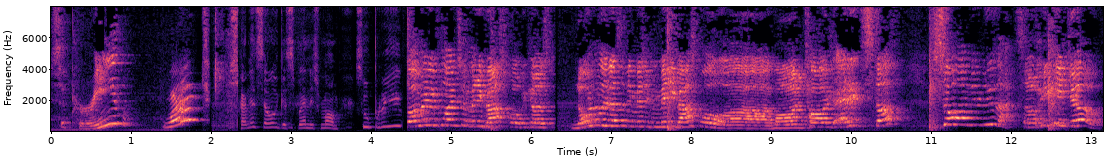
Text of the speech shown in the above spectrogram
Supreme? What? Kind of sound like a Spanish mom. Supreme. So I'm gonna be playing some mini basketball because no one really does any mini, mini basketball uh, montage edit stuff. So I'm gonna do that. So here you go.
